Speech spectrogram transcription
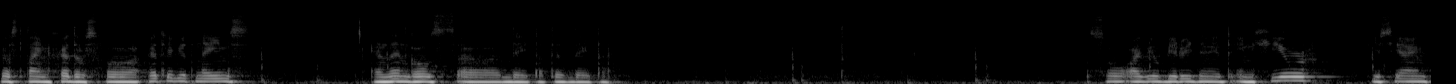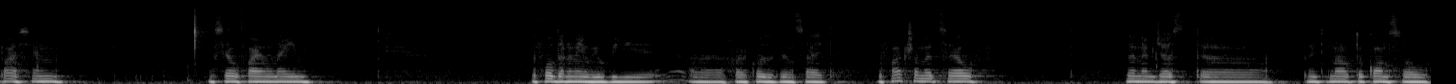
First line headers for attribute names, and then goes uh, data, test data. So I will be reading it in here. You see I am passing Excel file name. The folder name will be uh, hard-coded inside the function itself. Then I'm just uh, printing out to console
